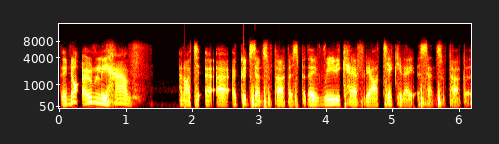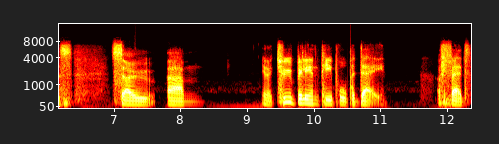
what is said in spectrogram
they not only have an arti- a, a good sense of purpose, but they really carefully articulate a sense of purpose. So um, you know, two billion people per day are fed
